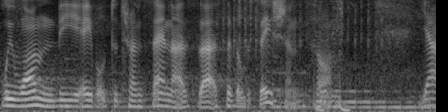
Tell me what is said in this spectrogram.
we won't be able to transcend as a civilization. So, yeah.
